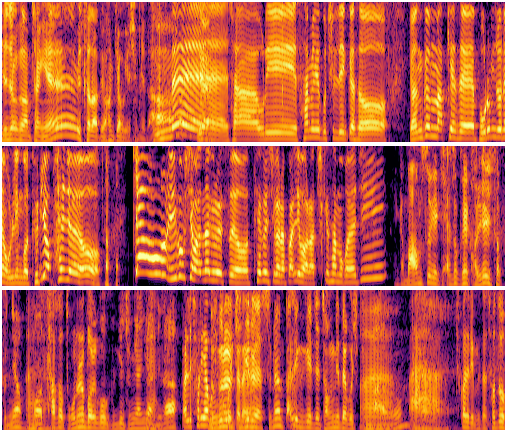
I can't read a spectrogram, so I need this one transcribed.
윤정수 남창의 미스터 라디오 함께하고 계십니다. 네. 예. 자, 우리 3197님께서 연금 마켓에 보름 전에 올린 거 드디어 팔려요. 깨울 7시에 만나기로 했어요. 퇴근 시간에 빨리 와라. 치킨 사 먹어야지. 그러니까 마음속에 계속 그게 걸려 있었군요. 뭐 사서 돈을 벌고 그게 중요한 게 아니라 네. 빨리 처리하고 누구를. 주기로 했으면 빨리 그게 이제 정리되고 싶은 마음. 아, 축하드립니다. 저도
